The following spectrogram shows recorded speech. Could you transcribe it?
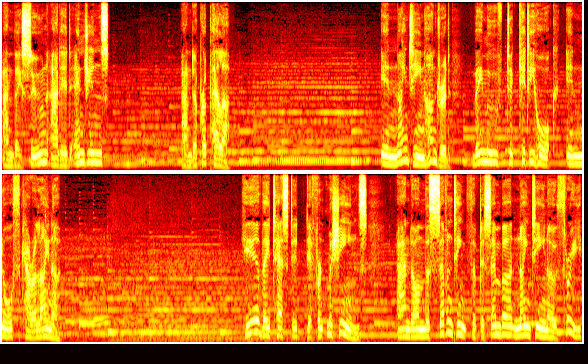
And they soon added engines and a propeller. In 1900, they moved to Kitty Hawk in North Carolina. Here they tested different machines, and on the 17th of December 1903,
